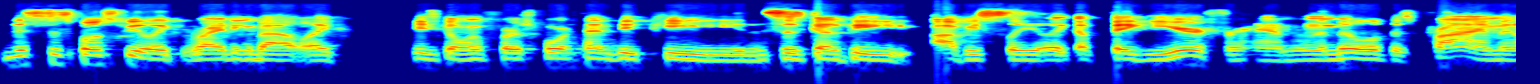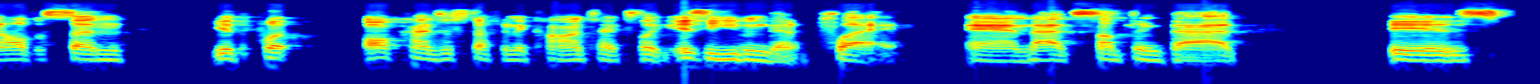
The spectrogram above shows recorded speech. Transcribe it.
this is supposed to be like writing about like he's going for his fourth MVP. This is going to be obviously like a big year for him in the middle of his prime, and all of a sudden you have to put all kinds of stuff into context. Like, is he even going to play? And that's something that is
